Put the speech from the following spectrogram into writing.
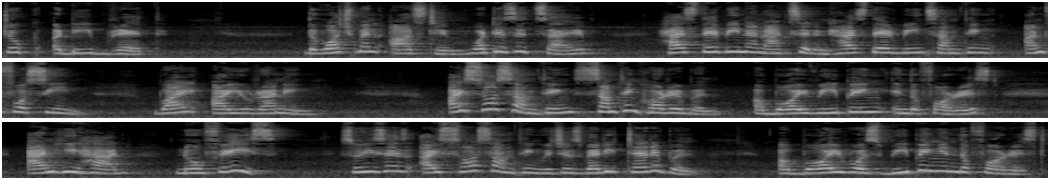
took a deep breath. The watchman asked him, What is it, Sahib? Has there been an accident? Has there been something unforeseen? Why are you running? I saw something, something horrible. A boy weeping in the forest, and he had no face. So he says, I saw something which is very terrible. A boy was weeping in the forest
